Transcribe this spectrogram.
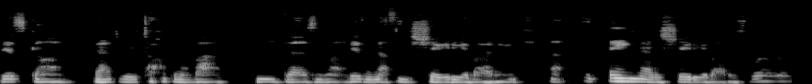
This God that we're talking about, he does not, there's nothing shady about him. Uh, the thing that is shady about his word,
